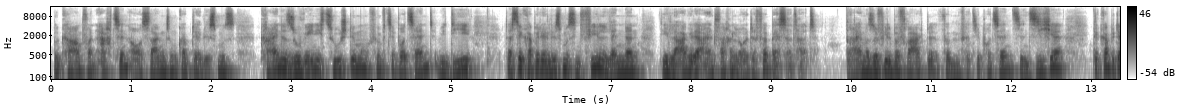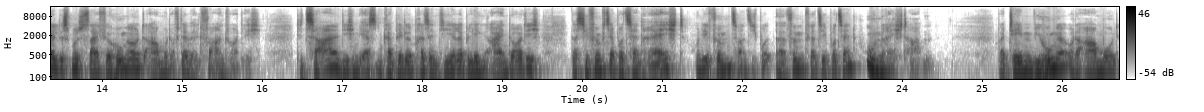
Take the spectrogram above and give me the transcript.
bekam von 18 Aussagen zum Kapitalismus keine so wenig Zustimmung, 15 Prozent, wie die, dass der Kapitalismus in vielen Ländern die Lage der einfachen Leute verbessert hat. Dreimal so viel Befragte, 45 Prozent, sind sicher, der Kapitalismus sei für Hunger und Armut auf der Welt verantwortlich. Die Zahlen, die ich im ersten Kapitel präsentiere, belegen eindeutig, dass die 15 Prozent Recht und die 25, äh, 45 Prozent Unrecht haben. Bei Themen wie Hunger oder Armut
